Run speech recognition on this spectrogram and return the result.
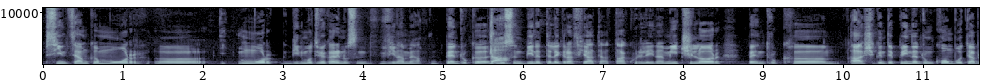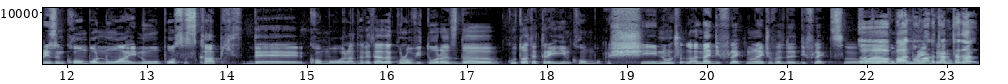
simțeam că mor, uh, mor din motive care nu sunt vina mea. Pentru că da. nu sunt bine telegrafiate atacurile inamicilor, pentru că, a, și când te prinde într-un combo, te-a prins în combo, nu ai, nu poți să scapi de combo ăla. Dacă te-a dat cu o lovitură, îți dă cu toate trei din combo. Și nu, n-ai deflect, nu ai niciun fel de deflect. Să uh, ba, nu mă aduc aminte, dar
